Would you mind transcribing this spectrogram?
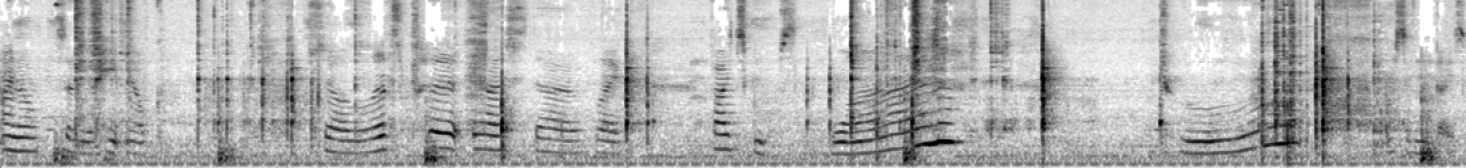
I know some of you hate milk. So let's put in a stuff like five scoops. One, guys.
